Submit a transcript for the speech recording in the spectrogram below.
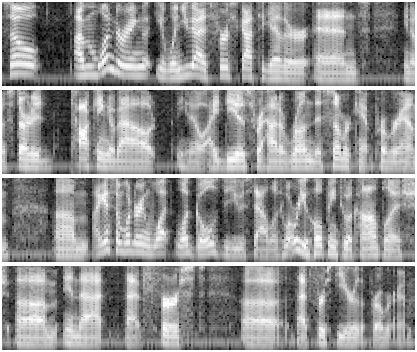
So I'm wondering when you guys first got together and you know started talking about you know ideas for how to run this summer camp program. Um, I guess I'm wondering what what goals did you establish? What were you hoping to accomplish um, in that that first uh, that first year of the program?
